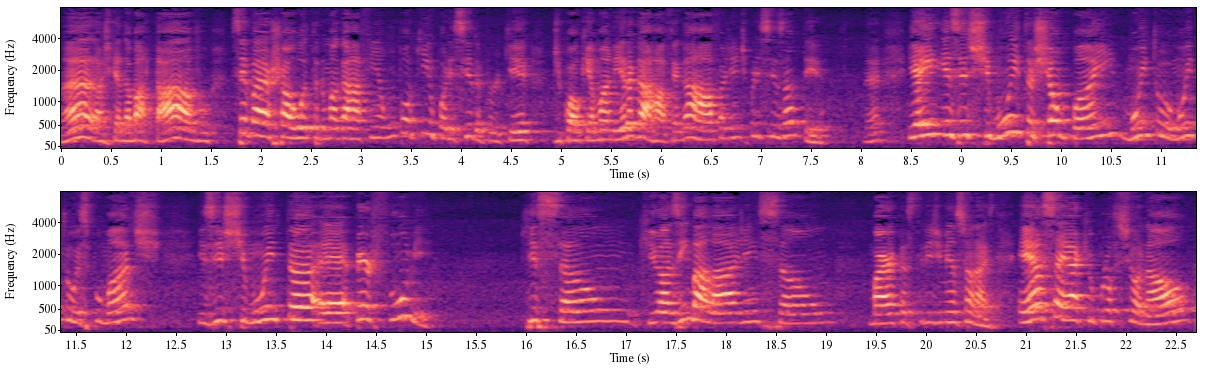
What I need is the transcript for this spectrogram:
né? acho que é da Batavo. Você vai achar outra numa garrafinha um pouquinho parecida, porque de qualquer maneira, garrafa é garrafa, a gente precisa ter. Né? E aí existe muita champanhe, muito, muito espumante, existe muita é, perfume, que são, que as embalagens são marcas tridimensionais. Essa é a que o profissional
